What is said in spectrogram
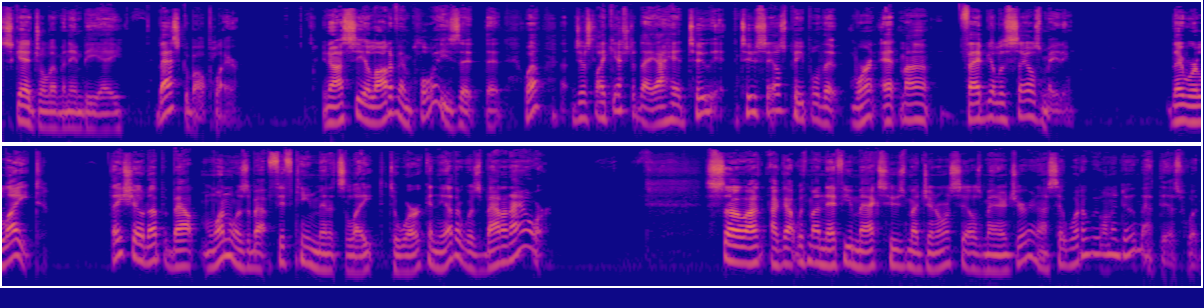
schedule of an NBA basketball player. You know, I see a lot of employees that, that well, just like yesterday, I had two two salespeople that weren't at my fabulous sales meeting. They were late. They showed up about one was about 15 minutes late to work, and the other was about an hour. So I, I got with my nephew Max, who's my general sales manager, and I said, "What do we want to do about this? What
